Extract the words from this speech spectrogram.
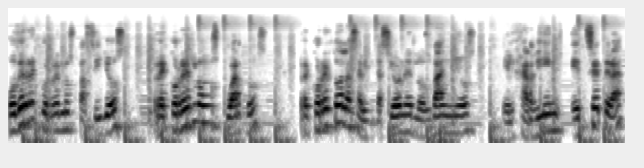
poder recorrer los pasillos, recorrer los cuartos, recorrer todas las habitaciones, los baños, el jardín, etcétera,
